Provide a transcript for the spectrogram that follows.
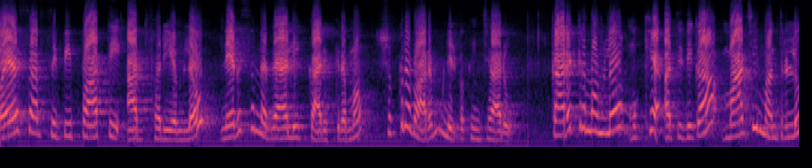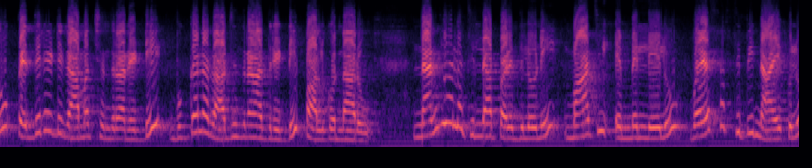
వైఎస్ఆర్సీపీ పార్టీ ఆధ్వర్యంలో నిరసన ర్యాలీ కార్యక్రమం శుక్రవారం నిర్వహించారు. కార్యక్రమంలో ముఖ్య అతిథిగా మాజీ మంత్రులు పెద్దిరెడ్డి రామచంద్రారెడ్డి బుగ్గన రాజేంద్రనాథ్ రెడ్డి పాల్గొన్నారు. నంద్యాల జిల్లా పరిధిలోని మాజీ ఎమ్మెల్యేలు వైఎస్ఆర్సీపీ నాయకులు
